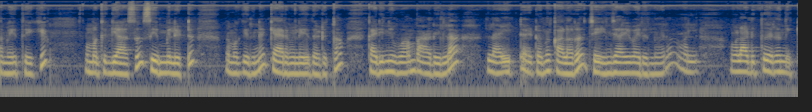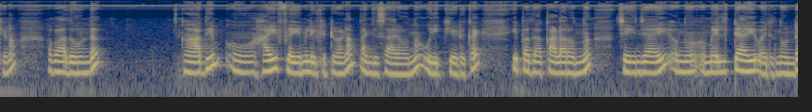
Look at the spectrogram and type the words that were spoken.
സമയത്തേക്ക് നമുക്ക് ഗ്യാസ് സിമ്മിലിട്ട് നമുക്കിതിനെ കാരമൽ ചെയ്തെടുക്കാം. കരിഞ്ഞു പോകാൻ പാടില്ല. ലൈറ്റായിട്ടൊന്ന് കളറ് ചേഞ്ചായി വരുന്നവരെ നല്ല നമ്മൾ അടുത്ത് തന്നെ നിൽക്കണം. അപ്പോൾ അതുകൊണ്ട് ആദ്യം ഹൈ ഫ്ലെയിമിൽ ഇട്ടിട്ട് വേണം പഞ്ചസാര ഒന്ന് ഉരുക്കിയെടുക്കാൻ. ഇപ്പോൾ അതാ കളറൊന്ന് ചേഞ്ചായി ഒന്ന് മെൽറ്റായി വരുന്നുണ്ട്.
